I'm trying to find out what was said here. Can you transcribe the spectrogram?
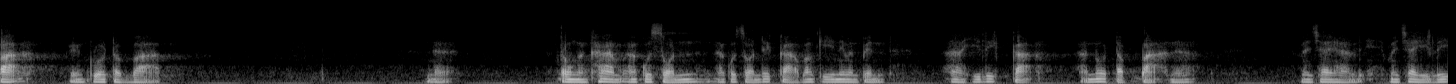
ปะเป็นกลัวต่อบาปนะตรงกันข้ามอากุศลอกุศลที่กล่าวเมื่อกี้นี่มันเป็นอาหิริกะอโนตปะนะไม่ใช่ฮาริไม่ใช่หิริ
